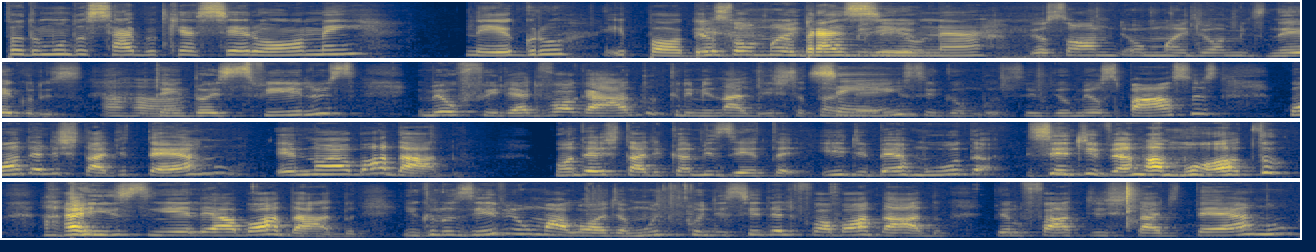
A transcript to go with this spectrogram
todo mundo sabe o que é ser homem negro e pobre no Brasil, né? Eu sou mãe de homens negros. Uhum. Tenho dois filhos. Meu filho é advogado, criminalista também, seguiu, seguiu meus passos. Quando ele está de terno, ele não é abordado. Quando ele está de camiseta e de bermuda, se estiver na moto, aí sim ele é abordado. Inclusive, em uma loja muito conhecida, ele foi abordado pelo fato de estar de terno,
